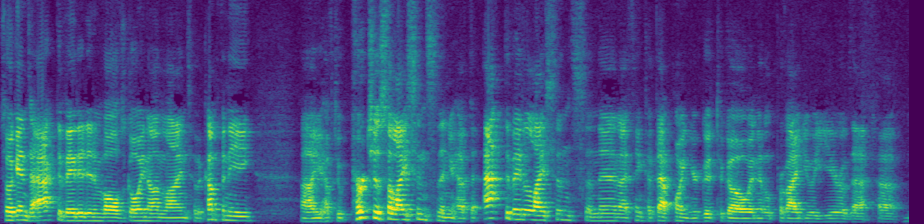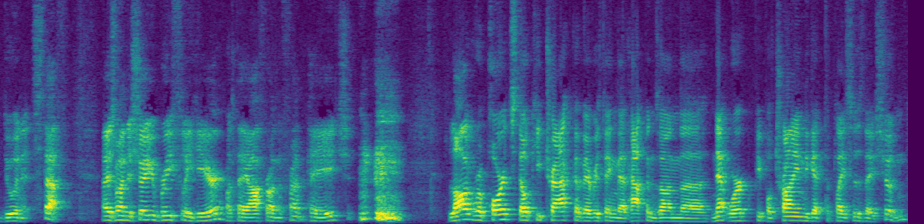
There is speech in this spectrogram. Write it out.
So again, to activate it, it involves going online to the company. Uh, you have to purchase a license, then you have to activate a license, and then I think at that point you're good to go and it'll provide you a year of that uh, doing its stuff. I just wanted to show you briefly here what they offer on the front page. Log reports, they'll keep track of everything that happens on the network, people trying to get to places they shouldn't.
